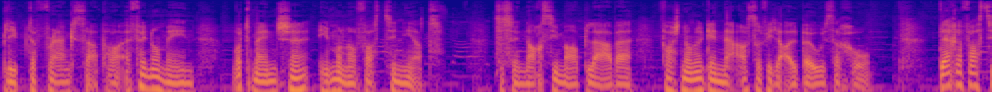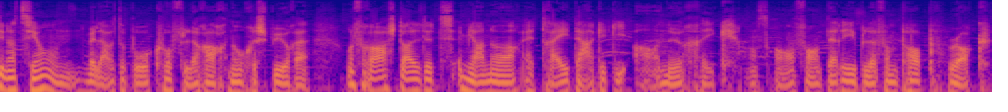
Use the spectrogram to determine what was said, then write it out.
bleibt der Frank Zappa ein Phänomen, das die Menschen immer noch fasziniert. So sind nach seinem Ableben fast nochmal genauso viele Alben rausgekommen. Dieser Faszination will auch der Burghof Lörrach nachspüren und veranstaltet im Januar eine dreitägige Annäherung ans Enfant terrible vom Pop, Rock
